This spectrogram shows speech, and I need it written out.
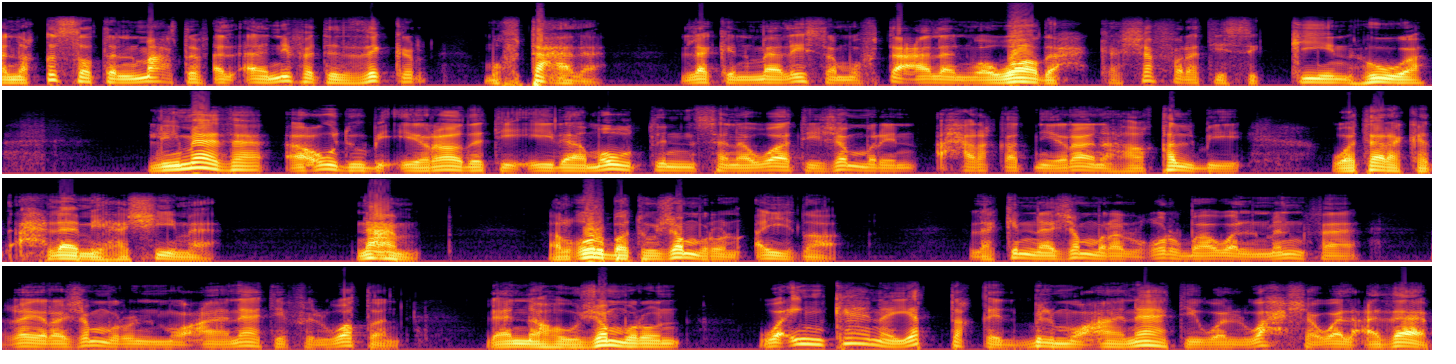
أن قصة المعطف الآنفة الذكر مفتعلة لكن ما ليس مفتعلا وواضح كشفرة سكين هو لماذا أعود بإرادتي إلى موطن سنوات جمر أحرقت نيرانها قلبي وتركت أحلامي هشيمة نعم الغربة جمر أيضا لكن جمر الغربة والمنفى غير جمر المعاناة في الوطن لأنه جمر وإن كان يتقد بالمعاناة والوحش والعذاب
